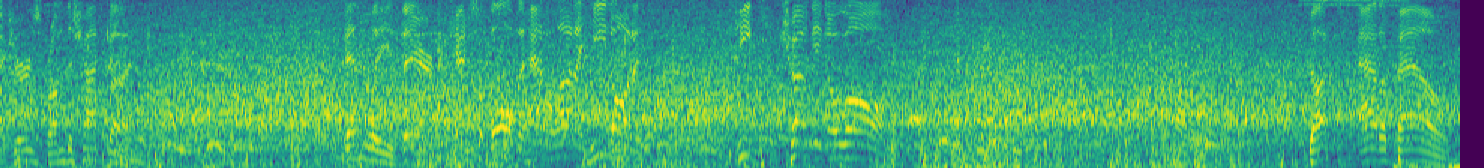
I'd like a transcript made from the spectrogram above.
Rodgers from the shotgun. Finley's there to catch the ball that had a lot of heat on it. Keeps chugging along. Ducks out of bounds.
